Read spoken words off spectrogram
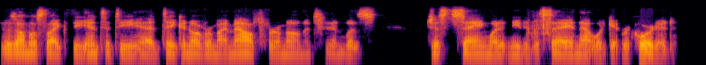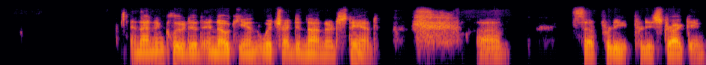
it was almost like the entity had taken over my mouth for a moment and was just saying what it needed to say, and that would get recorded. And that included Enochian, which I did not understand. Um, so pretty pretty striking.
